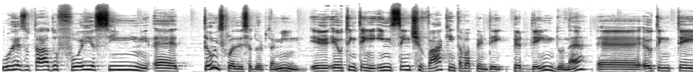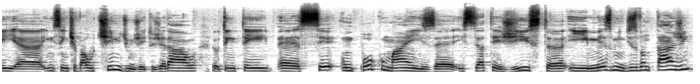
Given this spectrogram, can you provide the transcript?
o resultado foi assim, é, tão esclarecedor pra mim. Eu, eu tentei incentivar quem tava perde- perdendo, né? É, eu tentei é, incentivar o time de um jeito geral. Eu tentei é, ser um pouco mais é, estrategista e mesmo em desvantagem.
